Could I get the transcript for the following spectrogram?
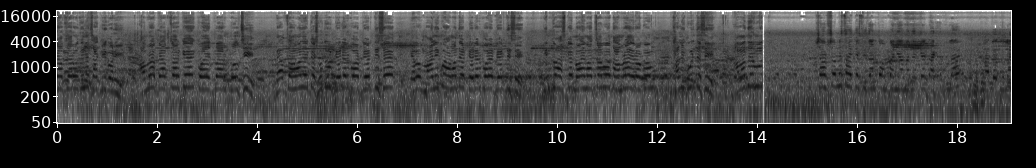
ব্যবসার অধীনে চাকরি করি। আমরা ব্যবসারকে কয়েকবার বলছি, ব্যবসা আমাদেরকে শুধু ডেটের পর ডেট দিছে এবং মালিকও আমাদের ডেটের পরে ডেট দিছে। কিন্তু আজকে নয় মাস যাবৎ আমরা এরকম খালি ঘুরতেছি। আমাদের সবসময় চাইতেছি যেন কোম্পানি আমাদেরকে টাকা তুলায় হাতে তুলে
